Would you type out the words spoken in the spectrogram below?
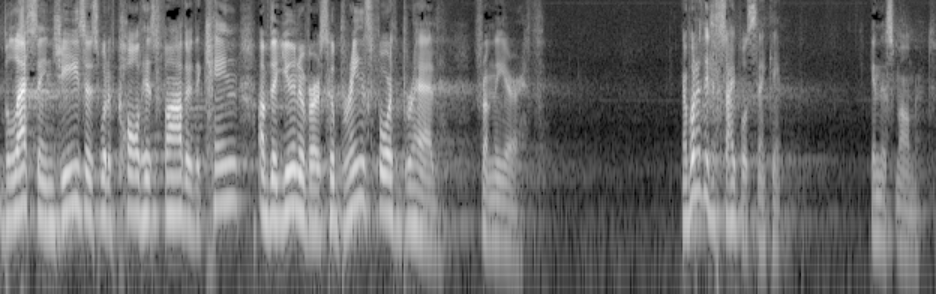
blessing, Jesus would have called his Father the King of the universe who brings forth bread from the earth. Now, what are the disciples thinking in this moment?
